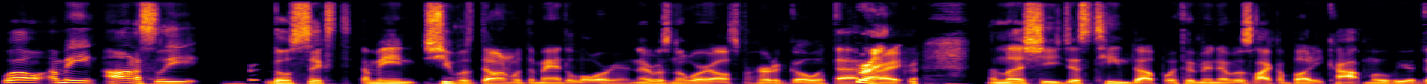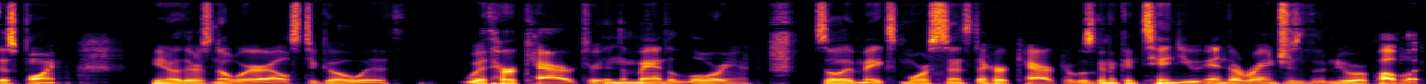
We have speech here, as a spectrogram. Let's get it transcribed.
Well, I mean, honestly, those six. I mean, she was done with the Mandalorian. There was nowhere else for her to go with that, Right. right? Unless she just teamed up with him and it was like a buddy cop movie at this point. You know, there's nowhere else to go with with her character in the Mandalorian. So it makes more sense that her character was going to continue in the Rangers of the New Republic,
